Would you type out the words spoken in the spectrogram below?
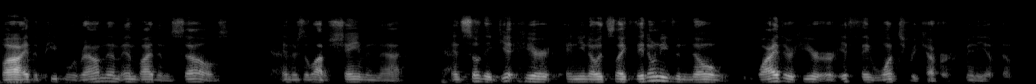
by the people around them and by themselves and there's a lot of shame in that and so they get here, and you know, it's like they don't even know why they're here or if they want to recover, many of them.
